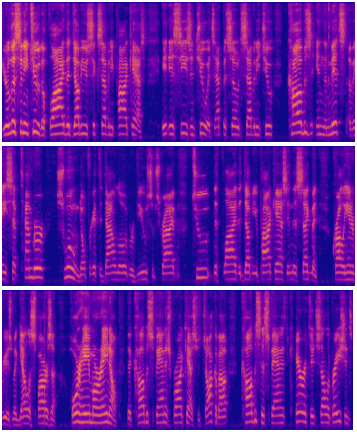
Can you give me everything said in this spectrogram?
You're listening to the Fly the W670 podcast. It is season two, it's episode 72. Cubs in the midst of a September swoon. Don't forget to download, review, subscribe to the Fly the W podcast. In this segment, Crawly interviews Miguel Esparza, Jorge Moreno, the Cubs Spanish broadcaster, to talk about Cubs Hispanic heritage celebrations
